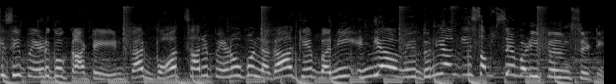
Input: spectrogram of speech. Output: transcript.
किसी पेड़ को काटे इनफैक्ट बहुत सारे पेड़ों को लगा के बनी इंडिया में दुनिया की सबसे बड़ी फ़िल्म सिटी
